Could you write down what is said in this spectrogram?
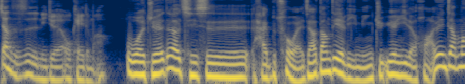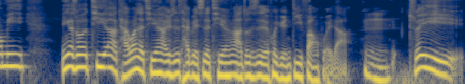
这样子是你觉得 OK 的吗？我觉得其实还不错诶，只要当地的李明去愿意的话，因为这样猫咪应该说 T N R 台湾的 T N R，尤其是台北市的 T N R 都是会原地放回的、啊，嗯，所以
